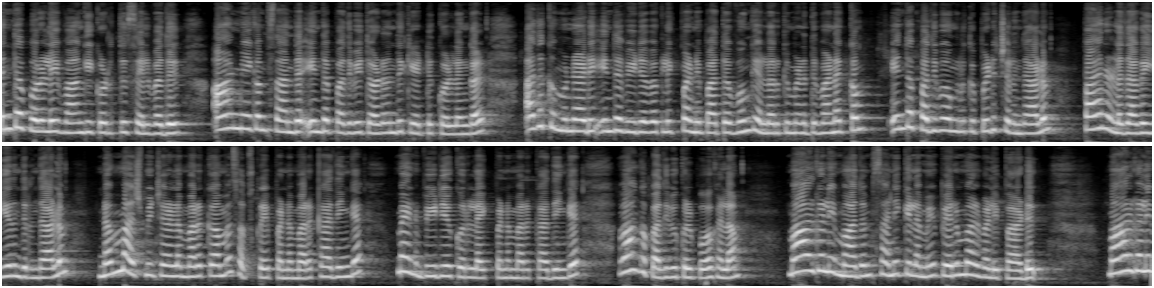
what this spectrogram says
எந்த பொருளை வாங்கி கொடுத்து செல்வது? ஆன்மீகம் சார்ந்த இந்த பதிவை தொடர்ந்து கேட்டுக்கொள்ளுங்கள். அதுக்கு முன்னாடி இந்த வீடியோவை கிளிக் பண்ணி பார்த்த உங்கள் எல்லோருக்கும் எனது வணக்கம். இந்த பதிவு உங்களுக்கு பிடிச்சிருந்தாலும் பயனுள்ளதாக இருந்திருந்தாலும் நம்ம அஷ்மி சேனலை மறக்காமல் சப்ஸ்கிரைப் பண்ண மறக்காதீங்க. மேலும் வீடியோக்கு ஒரு லைக் பண்ண மறக்காதீங்க. வாங்க பதிவுக்குள் போகலாம். மார்கழி மாதம் சனிக்கிழமை பெருமாள் வழிபாடு. மார்கழி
